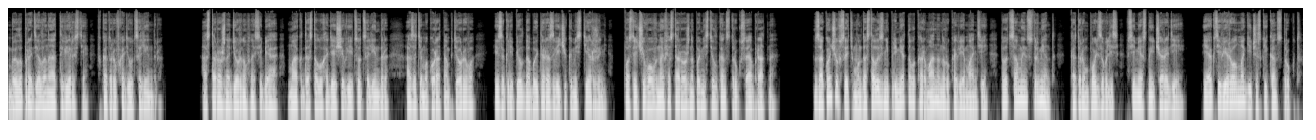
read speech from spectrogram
было проделано отверстие, в которое входил цилиндр. Осторожно дернув на себя, маг достал уходящий в яйцо цилиндр, а затем аккуратно обтер его и закрепил добытый разведчиками стержень, после чего вновь осторожно поместил конструкцию обратно. Закончив с этим, он достал из неприметного кармана на рукаве мантии тот самый инструмент, которым пользовались все местные чародеи, и активировал магический конструкт.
